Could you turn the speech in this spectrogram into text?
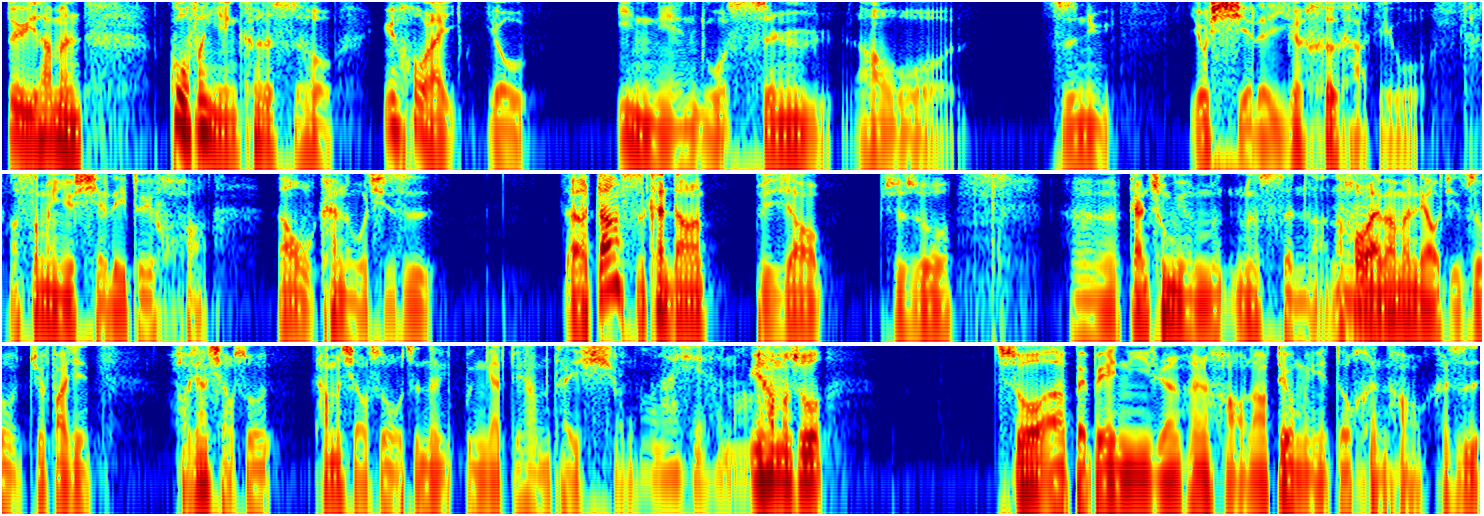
对于他们过分严苛的时候，因为后来有一年我生日，然后我子女有写了一个贺卡给我，然后上面有写了一堆话，然后我看了，我其实呃当时看当然比较就是说呃感触没有那么那么深了，那后来慢慢了解之后，就发现好像小时候他们小时候我真的不应该对他们太凶，哦，他写什么？因？为他们说说呃，北北你人很好，然后对我们也都很好，可是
